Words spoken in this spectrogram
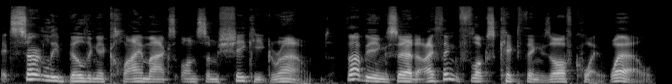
it's certainly building a climax on some shaky ground. That being said, I think Flux kicked things off quite well.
